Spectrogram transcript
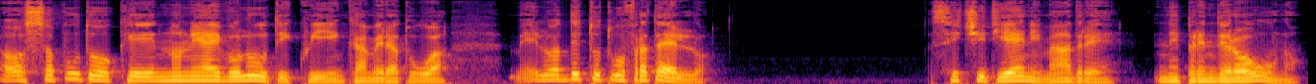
Ho saputo che non ne hai voluti qui in camera tua, me lo ha detto tuo fratello. Se ci tieni, madre, ne prenderò uno.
